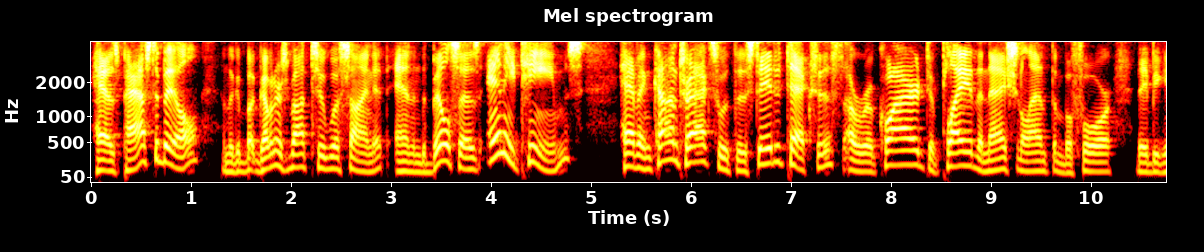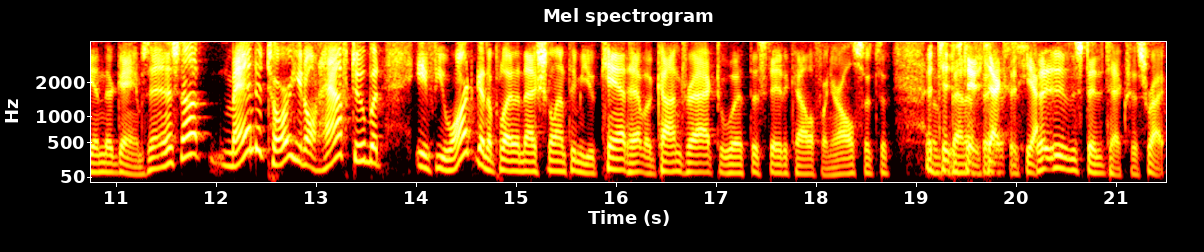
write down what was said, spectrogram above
has passed a bill, and the governor's about to sign it. And the bill says any teams having contracts with the state of Texas are required to play the national anthem before they begin their games. And it's not mandatory, you don't have to, but if you aren't going to play the national anthem, you can't have a contract with the state of California. All sorts of Uh, t- state of. Texas, yeah. Uh, the state of Texas, right.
